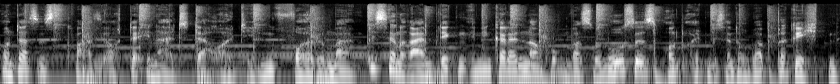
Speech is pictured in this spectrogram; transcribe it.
Und das ist quasi auch der Inhalt der heutigen Folge. Mal ein bisschen reinblicken in den Kalender und gucken, was so los ist und euch ein bisschen darüber berichten.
